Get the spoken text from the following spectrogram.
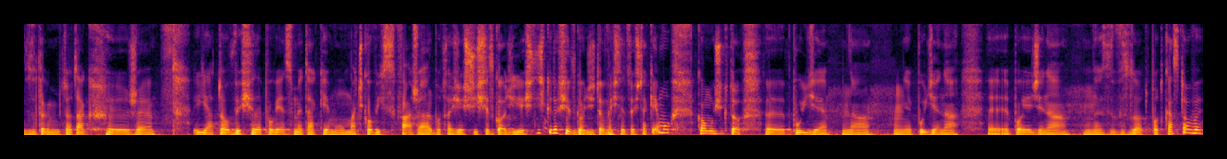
zrobimy to tak, e, że ja to wyślę powiedzmy takiemu Maćkowi z skwarza albo coś, jeśli się zgodzi. Jeśli ktoś się zgodzi, to wyślę coś takiemu komuś, kto pójdzie na, pójdzie na, pojedzie na wzlot podcastowy,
